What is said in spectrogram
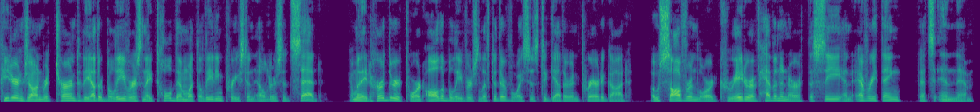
Peter and John returned to the other believers and they told them what the leading priest and elders had said. And when they'd heard the report, all the believers lifted their voices together in prayer to God, O sovereign Lord, creator of heaven and earth, the sea, and everything that's in them.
